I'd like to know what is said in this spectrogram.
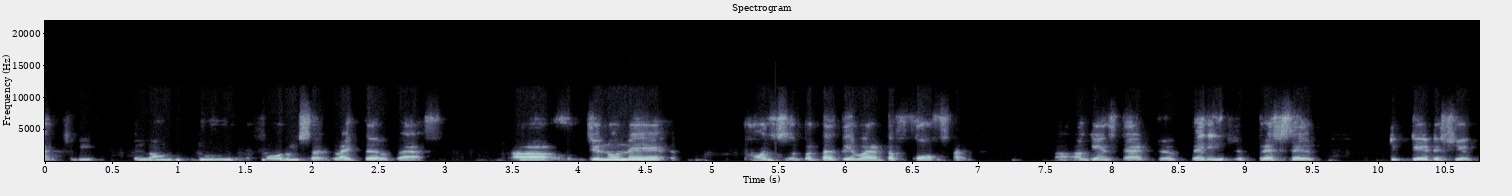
actually belong to forums like जिन्होंने बहुत ज़बरदस्त they were at against that very repressive dictatorship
